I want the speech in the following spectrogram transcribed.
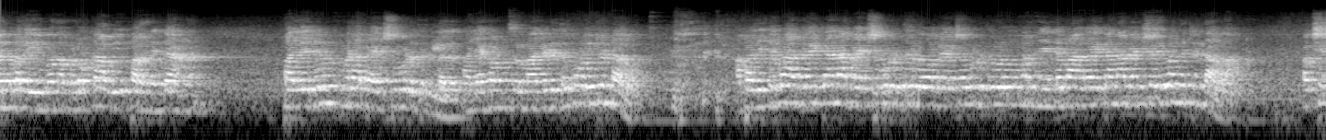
പറയുമ്പോ പറയുമ്പോൾ നമ്മളൊക്കെ അവർ പറഞ്ഞിട്ടാണ് പലരും ഇവിടെ അപേക്ഷ കൊടുത്തിട്ടുള്ളത്. പല കൗൺസിലർമാരുടെ അടുത്ത് പോയിട്ടുണ്ടാവും. അപ്പൊ അതിന്റെ ഭാഗമായിട്ടാണ് അപേക്ഷ കൊടുത്തുള്ളൂ അപേക്ഷ കൊടുത്തുള്ളൂ എന്ന് പറഞ്ഞതിന്റെ ഭാഗമായിട്ടാണ് അപേക്ഷ വന്നിട്ടുണ്ടാവുക. പക്ഷെ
